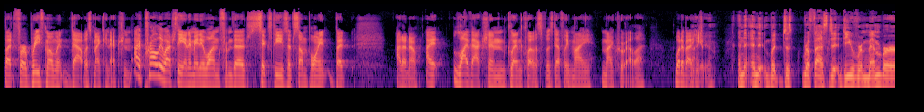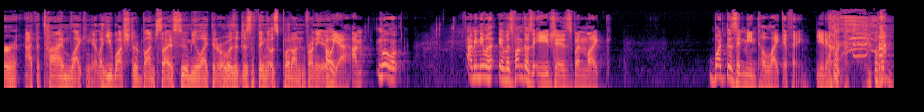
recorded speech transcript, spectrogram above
But for a brief moment, that was my connection. I probably watched the animated one from the '60s at some point, but I don't know. I live action Glenn Close was definitely my my Cruella. What about you? And, and but just real fast, do, do you remember at the time liking it? Like you watched it a bunch, so I assume you liked it, or was it just a thing that was put on in front of you? Oh yeah, I'm well. I mean, it was it was one of those ages when like, what does it mean to like a thing? You know, When-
